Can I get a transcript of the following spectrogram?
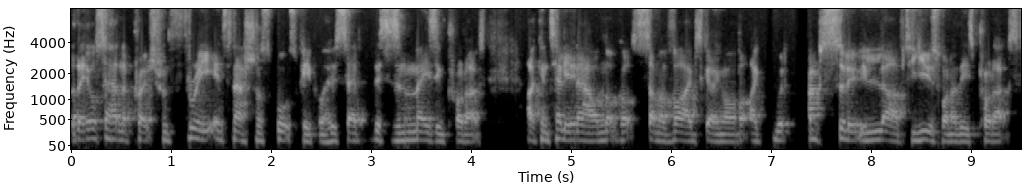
But they also had an approach from three international sports people who said, this is an amazing product. I can tell you now, I've not got summer vibes going on, but I would absolutely love to use one of these products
